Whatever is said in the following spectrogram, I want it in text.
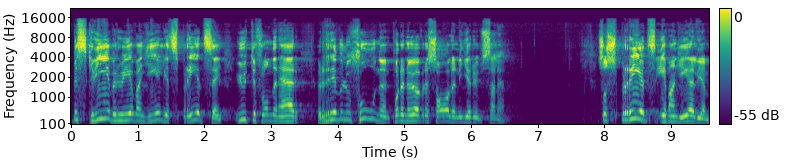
Beskriver hur evangeliet spred sig utifrån den här revolutionen på den övre salen i Jerusalem så spreds evangelium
